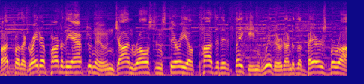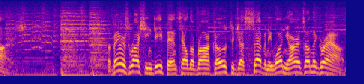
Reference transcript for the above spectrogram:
But for the greater part of the afternoon, John Ralston's theory of positive thinking withered under the Bears' barrage. The Bears' rushing defense held the Broncos to just 71 yards on the ground.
